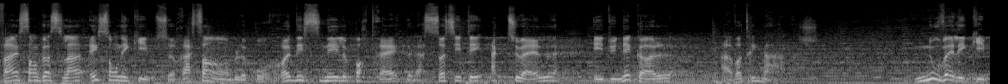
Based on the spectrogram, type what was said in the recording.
Vincent Gosselin et son équipe se rassemblent pour redessiner le portrait de la société actuelle et d'une école à votre image. Nouvelle équipe,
